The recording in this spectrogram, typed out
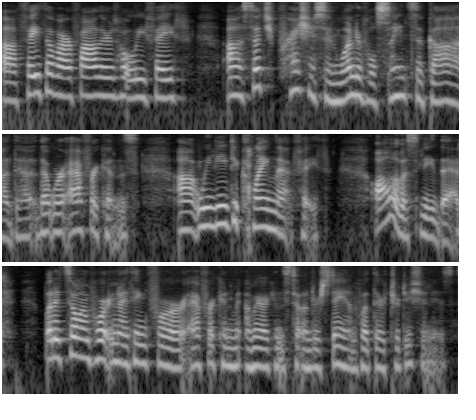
Uh, faith of our fathers, holy faith, uh, such precious and wonderful saints of God that, that were Africans. Uh, we need to claim that faith. All of us need that. But it's so important, I think, for African Americans to understand what their tradition is.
